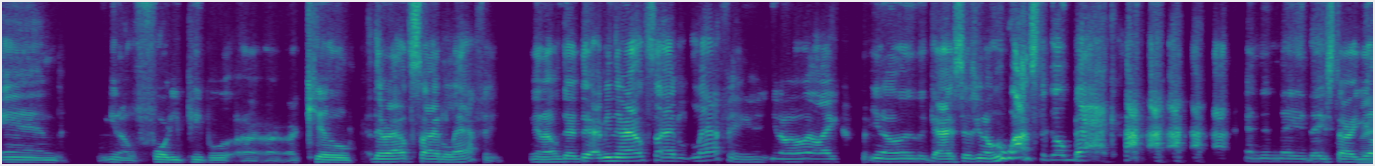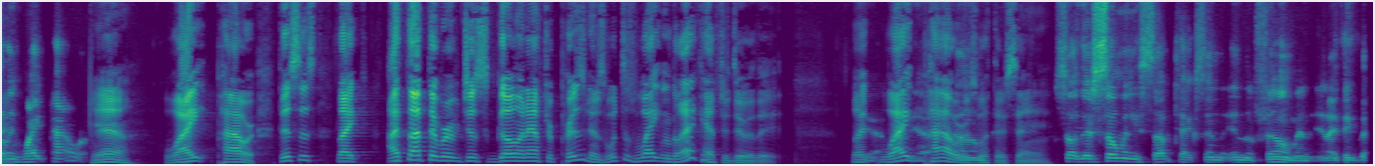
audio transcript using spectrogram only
and you know, forty people are, are, are killed. They're outside laughing you know, they're, they're, I mean, they're outside laughing. You know, like you know, the guy says, you know, who wants to go back? and then they they start yelling, right. "White power!" Yeah, white power. This is like I thought they were just going after prisoners. What does white and black have to do with it? Like yeah, white yeah. power um, is what they're saying. So there's so many subtexts in in the film, and and I think that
